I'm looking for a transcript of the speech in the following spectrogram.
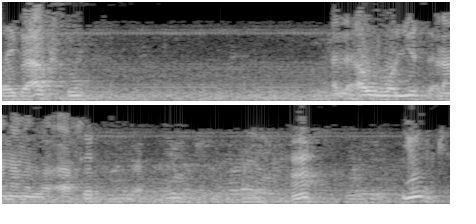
طيب عكسه. الأول يسأل عن عمل الآخر. ها؟ يمكن.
